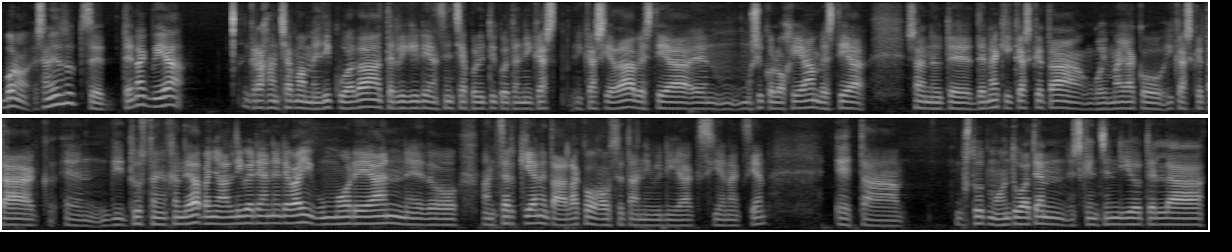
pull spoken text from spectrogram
bueno, esan dizut, ze, denak dia, Graham Chapman medikua da, Terry Gilliam zientzia politikoetan ikas, ikasia da, bestia en, musikologian, bestia esan dute denak ikasketa, goi mailako ikasketak en, dituzten jendea baina aldi berean ere bai humorean edo antzerkian eta halako gauzetan ibiliak zienak zian. Eta uste dut momentu batean eskaintzen diotela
